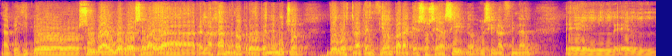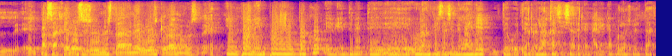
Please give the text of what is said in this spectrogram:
al principio suba y luego se vaya relajando, ¿no? Pero depende mucho de vuestra atención para que eso sea así, ¿no? Porque si no al final el, el, pasajero se sube un estado de nervios que vamos. Impone, impone un poco, evidentemente una vez que estás en el aire te, te relajas y se adrenalina por las vueltas.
